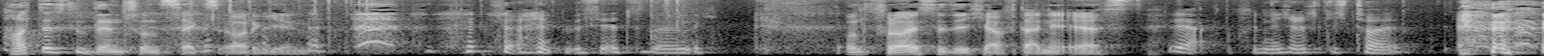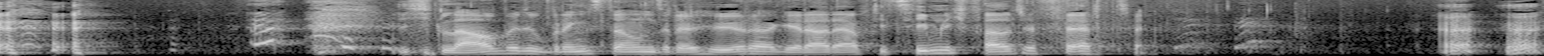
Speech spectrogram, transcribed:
Hattest du denn schon Sexorgien? Nein, bis jetzt noch nicht. Und freust du dich auf deine erste? Ja, finde ich richtig toll. Ich glaube, du bringst da unsere Hörer gerade auf die ziemlich falsche Fährte.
